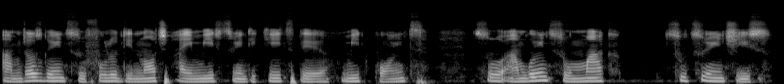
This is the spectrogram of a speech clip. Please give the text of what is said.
i'm just going to follow the notch i made to indicate the midpoint. So i'm going to mark two two inches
